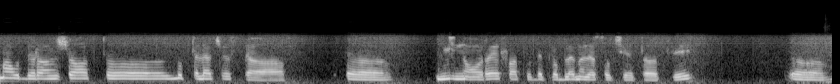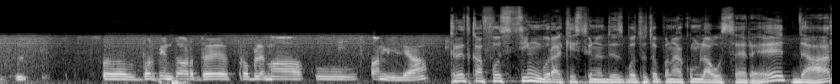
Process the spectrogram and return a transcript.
m-au deranjat uh, luptele acestea uh, minore față de problemele societății. Uh, Să vorbim doar de problema cu familia. Cred că a fost singura chestiune dezbătută până acum la USR, dar,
